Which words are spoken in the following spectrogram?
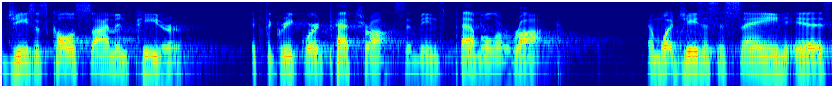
Jesus calls Simon Peter. It's the Greek word Petros, it means pebble or rock. And what Jesus is saying is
